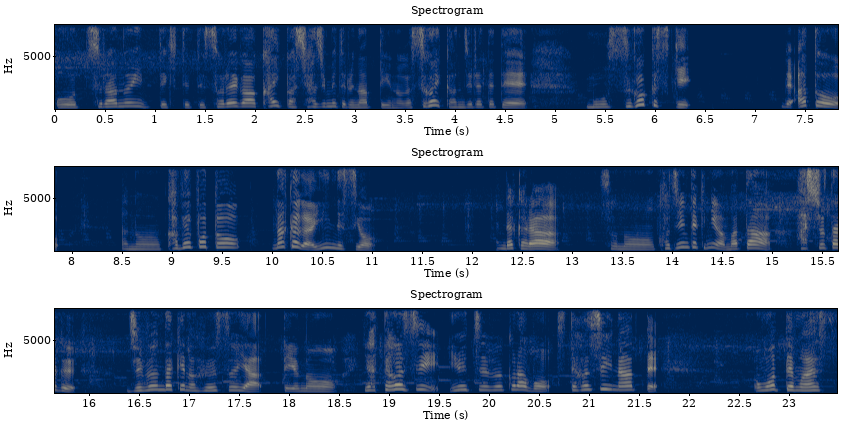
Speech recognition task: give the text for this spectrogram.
を貫いてきててそれが開花し始めてるなっていうのがすごい感じれててもうすごく好き。であとあの壁ポと仲がいいんですよ。だからその個人的にはまた「ハッシュタグ自分だけの風水屋」っていうのをやってほしい。YouTube コラボしてほしいなって思ってます。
